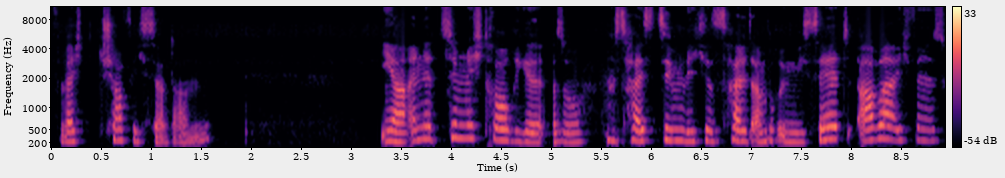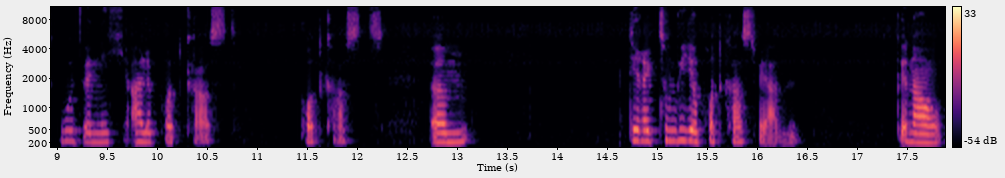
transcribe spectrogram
vielleicht schaffe ich es ja dann. Ja, eine ziemlich traurige, also das heißt ziemlich, es ist halt einfach irgendwie sad, aber ich finde es gut, wenn nicht alle Podcast, Podcasts ähm, direkt zum Videopodcast werden. Genau.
